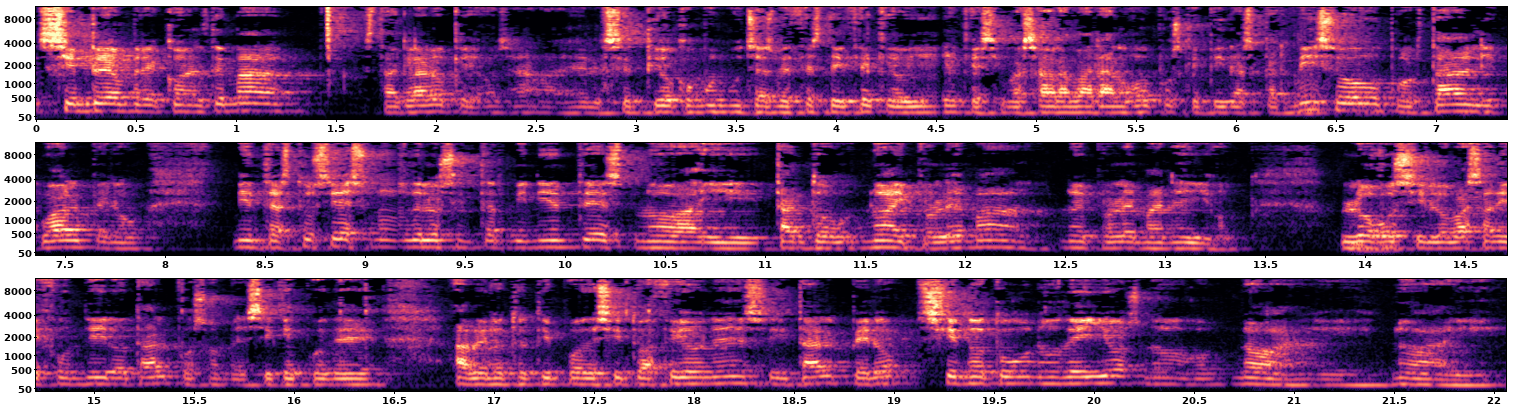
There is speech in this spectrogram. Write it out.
siempre, hombre, con el tema está claro que, o sea, el sentido común muchas veces te dice que, oye, que si vas a grabar algo, pues que pidas permiso por tal y cual, pero mientras tú seas uno de los intervinientes no hay tanto no hay problema no hay problema en ello. Luego si lo vas a difundir o tal pues hombre sí que puede haber otro tipo de situaciones y tal pero siendo tú uno de ellos no no hay no hay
